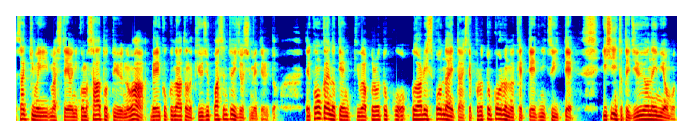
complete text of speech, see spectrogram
さっきも言いましたように、この SART というのは、米国の後の90%以上占めていると。で、今回の研究はプロトコ、プアリスポンダーに対してプロトコールの決定について、医師にとって重要な意味を持つ。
